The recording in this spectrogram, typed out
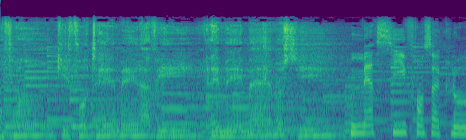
enfin qu'il faut aimer la vie, l'aimer même si. Merci François Claus.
